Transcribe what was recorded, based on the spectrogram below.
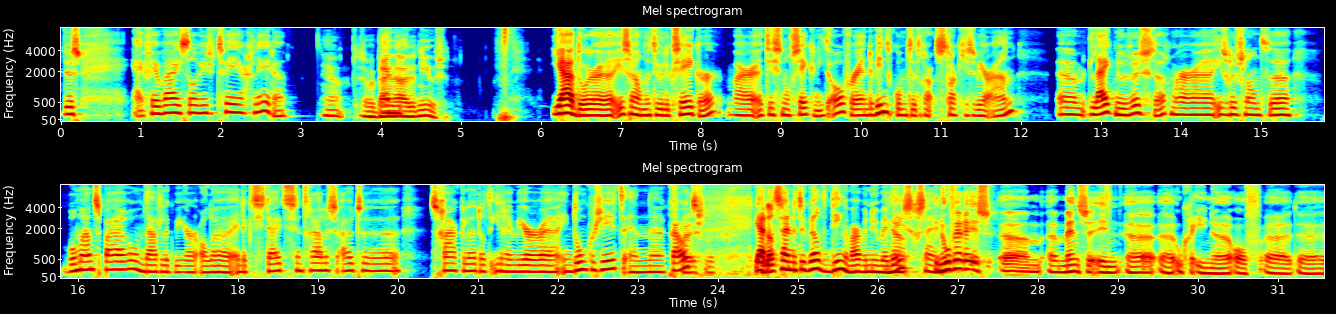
Dus ja, in februari is het alweer twee jaar geleden. Ja, het is alweer bijna uit het nieuws. Ja, door Israël natuurlijk zeker. Maar het is nog zeker niet over. En de wind komt er strakjes weer aan. Um, het lijkt nu rustig, maar uh, is Rusland uh, bom aan het sparen om dadelijk weer alle elektriciteitscentrales uit te schakelen, dat iedereen weer in donker zit en koud. Ja, dat zijn natuurlijk wel de dingen waar we nu mee bezig zijn. In hoeverre is um, mensen in Oekraïne of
